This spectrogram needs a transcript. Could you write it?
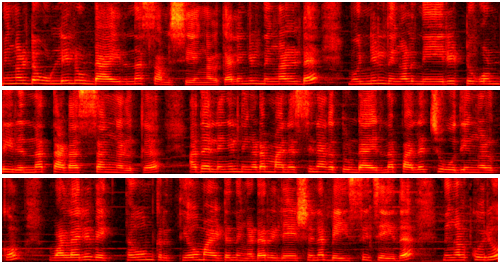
നിങ്ങളുടെ ഉള്ളിലുണ്ടായിരുന്ന സംശയങ്ങൾക്ക് അല്ലെങ്കിൽ നിങ്ങളുടെ മുന്നിൽ നിങ്ങൾ നേരിട്ടുകൊണ്ടിരുന്ന തടസ്സങ്ങൾക്ക് അതല്ലെങ്കിൽ നിങ്ങളുടെ മനസ്സിനകത്തുണ്ടായിരുന്ന പല ചോദ്യങ്ങൾക്കും വളരെ വ്യക്തവും കൃത്യവുമായിട്ട് നിങ്ങളുടെ റിലേഷനെ ബേസ് ചെയ്ത് നിങ്ങൾക്കൊരു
